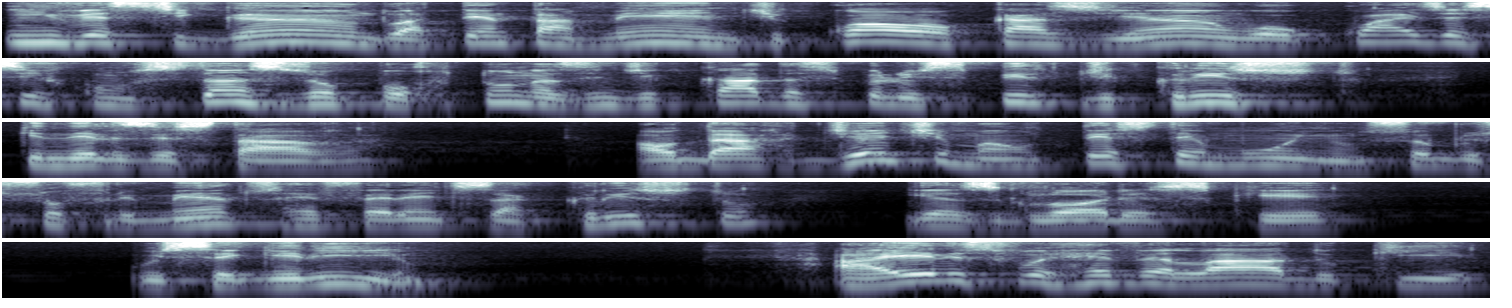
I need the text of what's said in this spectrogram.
Investigando atentamente qual a ocasião ou quais as circunstâncias oportunas indicadas pelo Espírito de Cristo que neles estava, ao dar de antemão testemunho sobre os sofrimentos referentes a Cristo e as glórias que os seguiriam. A eles foi revelado que,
